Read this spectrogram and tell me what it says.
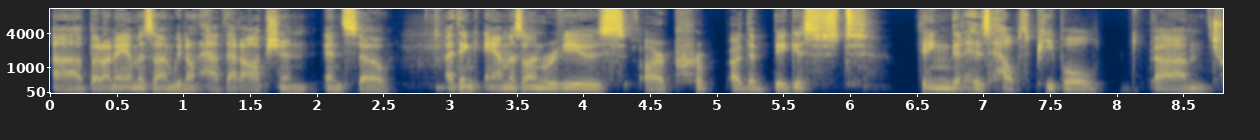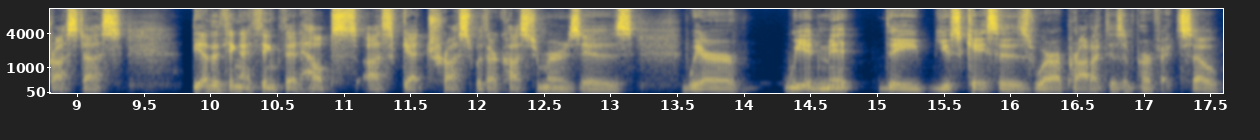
Uh, but on Amazon, we don't have that option, and so I think Amazon reviews are pr- are the biggest thing that has helped people um, trust us. The other thing I think that helps us get trust with our customers is we're we admit the use cases where our product isn't perfect. So,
